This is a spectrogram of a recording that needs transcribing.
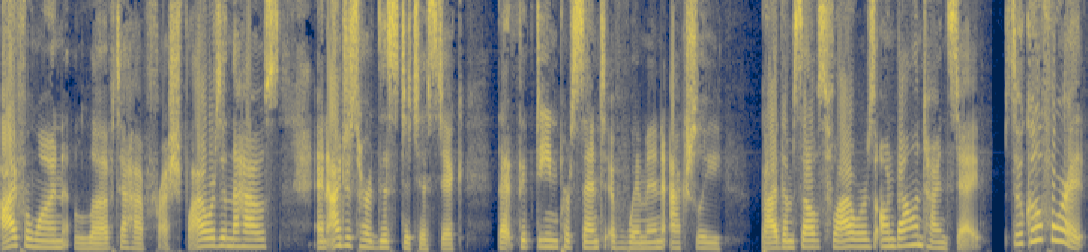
I, for one, love to have fresh flowers in the house. And I just heard this statistic that 15% of women actually buy themselves flowers on Valentine's Day. So go for it.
